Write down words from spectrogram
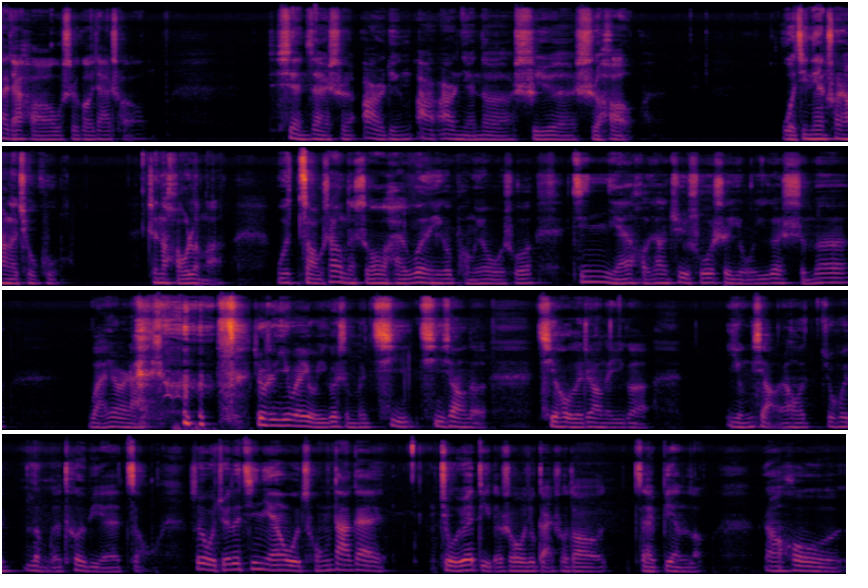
大家好，我是高嘉诚。现在是二零二二年的十月十号。我今天穿上了秋裤，真的好冷啊！我早上的时候还问一个朋友，我说今年好像据说是有一个什么玩意儿来着，就是因为有一个什么气气象的气候的这样的一个影响，然后就会冷的特别早。所以我觉得今年我从大概。九月底的时候我就感受到在变冷，然后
